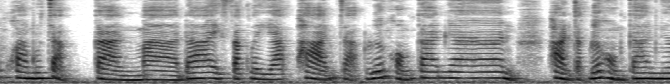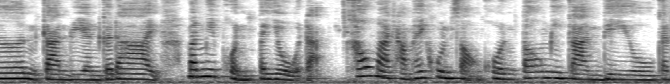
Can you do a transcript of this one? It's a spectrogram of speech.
ำความรู้จัก กันมาได้สักระยะผ่านจากเรื่องของการงาน ผ่านจากเรื่องของการเงิน การเรียนก็ได้ มันมีผลประโยชน์อะเข้ามาทำให้คุณสองคนต้องมีการดีลกัน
